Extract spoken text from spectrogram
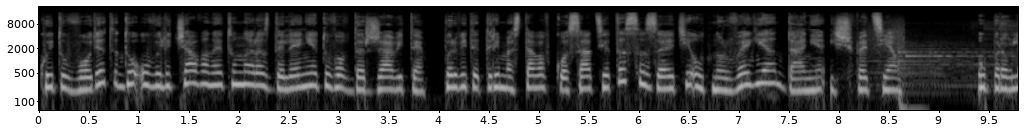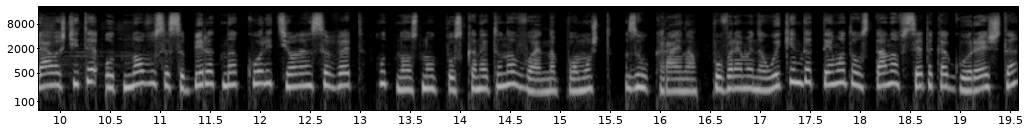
които водят до увеличаването на разделението в държавите. Първите три места в класацията са заети от Норвегия, Дания и Швеция. Управляващите отново се събират на коалиционен съвет относно отпускането на военна помощ за Украина. По време на уикенда темата остана все така гореща,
